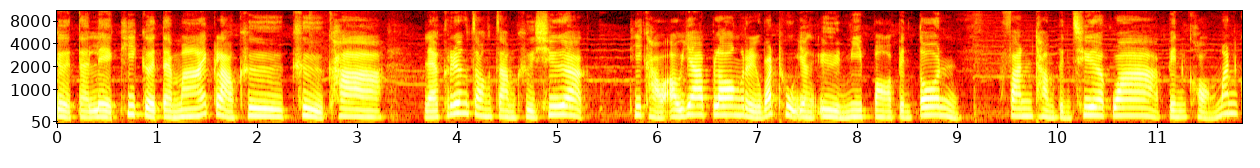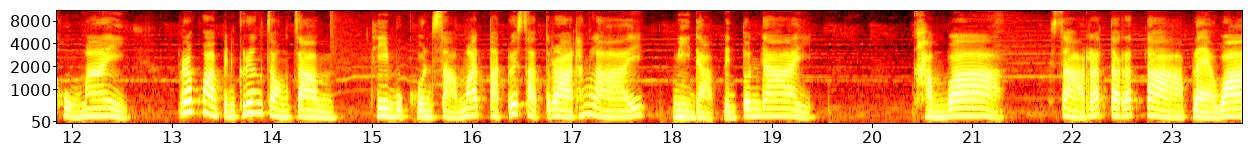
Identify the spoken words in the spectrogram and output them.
เกิดแต่เหล็กที่เกิดแต่ไม้กล่าวคือ ขื่อคา และเครื่องจองจำคือเชือก ที่เขาเอาหญ้าปล้องหรือวัตถุอย่างอื่นมีปอเป็นต้น ฟันทำเป็นเชือกว่าเป็นของมั่นคงไม่ เพราะความเป็นเครื่องจองจำที่บุคคลสามารถตัดด้วยสัตราทั้งหลาย มีดาบเป็นต้นได้คำว่า สารัตตรัตตา แปลว่า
